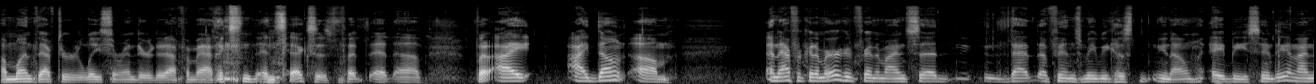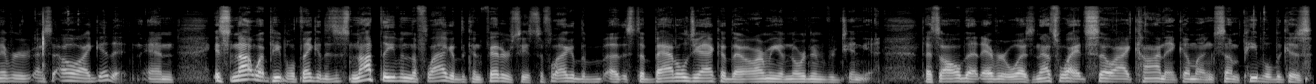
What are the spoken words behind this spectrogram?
a month after Lee surrendered at Appomattox in, in Texas. But at, uh, but I I don't. Um, an African American friend of mine said that offends me because you know A, B, C, and and I never. I said, "Oh, I get it." And it's not what people think it is. It's not the, even the flag of the Confederacy. It's the flag of the. Uh, it's the battle jack of the Army of Northern Virginia. That's all that ever was, and that's why it's so iconic among some people because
